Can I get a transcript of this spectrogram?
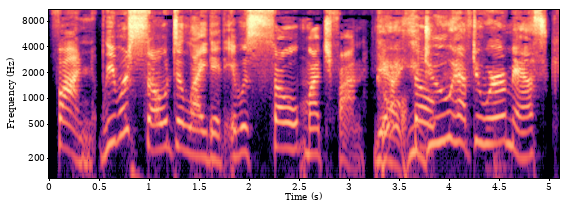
fun. We were so delighted. It was so much fun. Yeah, Cool. you So, do have to wear a mask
